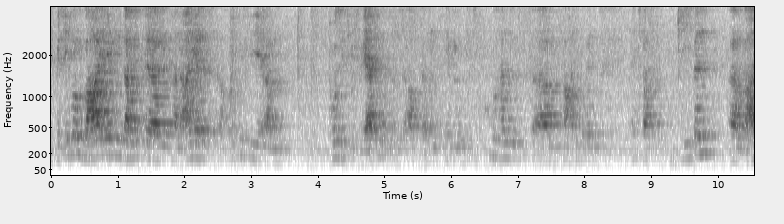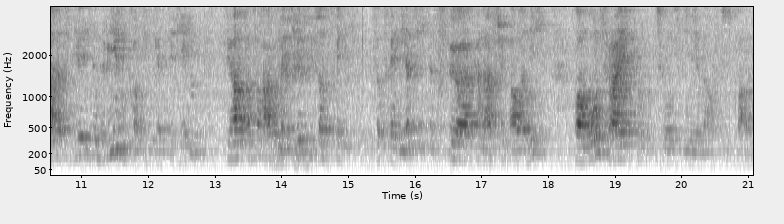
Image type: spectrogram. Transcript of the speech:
Die Bedingung war eben, damit die Kanadier das auch irgendwie ähm, positiv werden und uns auch dann eben in diesen Kuhhandelsverhandlungen äh, etwas geben, äh, war, dass wir ihnen Riesenkontingente geben. Sie haben einfach argumentiert, sonst, sonst rentiert sich das für kanadische Bauern nicht, hormonfreie Produktionslinien aufzubauen.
